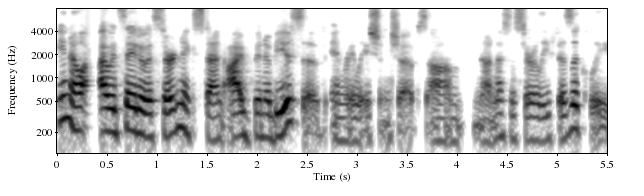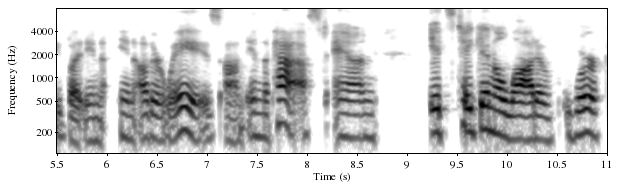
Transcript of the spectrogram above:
you know, I would say to a certain extent, I've been abusive in relationships, um, not necessarily physically, but in in other ways um, in the past, and it's taken a lot of work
